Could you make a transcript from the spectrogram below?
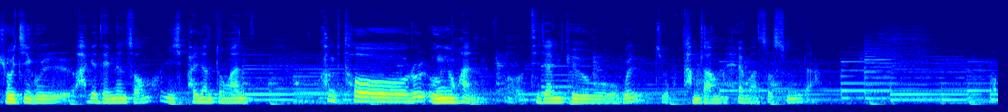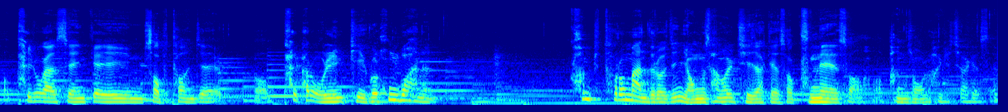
교직을 하게 되면서 28년 동안 컴퓨터를 응용한 어, 디자인 교육을 쭉 담당해 왔었습니다. 86 아시안 게임서부터 이제 88 올림픽을 홍보하는 컴퓨터로 만들어진 영상을 제작해서 국내에서 방송을 하기 시작했어요.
